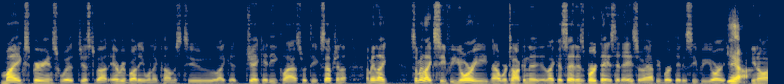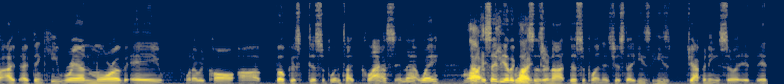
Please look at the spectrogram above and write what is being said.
my experience with just about everybody when it comes to like a JKD class, with the exception of, I mean, like somebody like Sifu Now we're talking to, like I said, his birthday is today, so happy birthday to Sifu Yeah, You know, I I think he ran more of a what I would call a focused discipline type class in that way. Right. Not to say the other right. classes are not disciplined. It's just that he's he's Japanese, so it, it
